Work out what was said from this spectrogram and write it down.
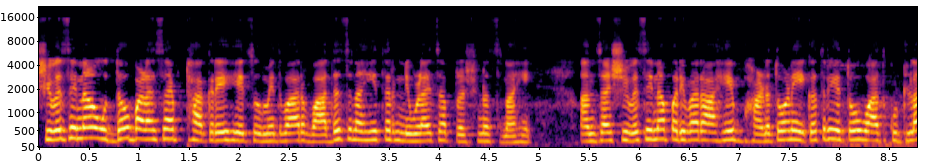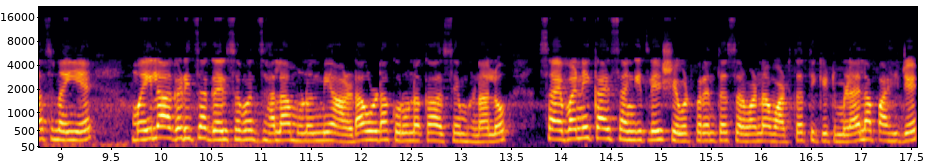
शिवसेना उद्धव बाळासाहेब ठाकरे हेच उमेदवार वादच नाही तर निवळायचा प्रश्नच नाही. आमचा शिवसेना परिवार आहे भांडतो आणि एकत्र येतो वाद कुठलाच नाही आहे महिला आघाडीचा गैरसमज झाला म्हणून मी आरडाओरडा करू नका असे म्हणालो. साहेबांनी काय सांगितले शेवटपर्यंत सर्वांना वाटतं तिकीट मिळायला पाहिजे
